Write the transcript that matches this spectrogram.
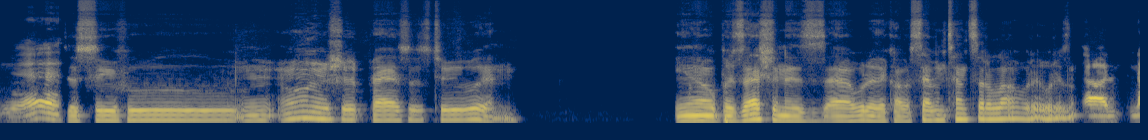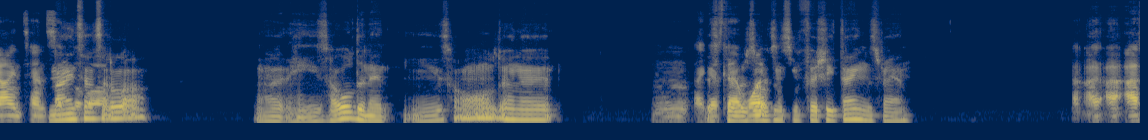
yeah, to see who ownership passes to, and you know possession is uh, what do they call it? Seven tenths of the law. What what is it? uh, nine tenths. Nine of tenths law. of the law. Uh, he's holding it. He's holding it. Mm, I This guess that one. in some fishy things, man. I I I,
